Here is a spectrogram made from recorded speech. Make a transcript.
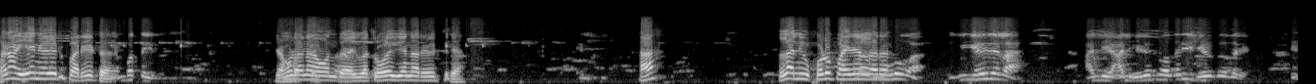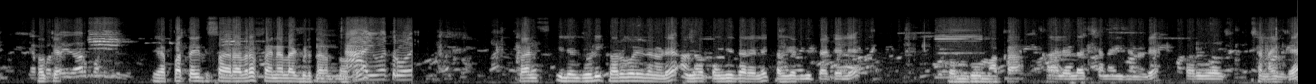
ಅಣ್ಣ ಏನ್ ಹೇಳಿರಪ್ಪ ರೇಟ್ ನೋಡೋಣ ಒಂದ್ ಐವತ್ತರೊಳಗೆ ಏನಾರ ಹೇಳ್ತೀರಾ? ಹಾ ಅಲ್ಲ ನೀವು ಕೊಡು ಫೈನಲ್ ಹೇಳಿದಲ್ಲ ಅಲ್ಲಿ ಅಲ್ಲಿ ಹೇಳಿದ್ರು ಅದರಿ ಇಲ್ಲಿ ಹೇಳಿದ್ರು ಅದರಿ. ಎಪ್ಪತ್ತೈದು ಸಾವಿರ ಆದ್ರೆ ಫೈನಲ್ ಆಗಿ ಬಿಡ್ತಾರ ಫ್ರೆಂಡ್ಸ್ ಇಲ್ಲೊಂದು ಜೋಡಿ ಕರುಗಳಿದೆ ನೋಡಿ. ಅಣ್ಣ ತಂದಿದ್ದಾರೆ ಇಲ್ಲಿ ಕಲ್ಗಡ್ಗಿ ಪೇಟೆಯಲ್ಲಿ. ಕೊಂಬು ಮಕ ಕಾಲೆಲ್ಲ ಚೆನ್ನಾಗಿದೆ ನೋಡಿ. ಕರುಗಳು ಚೆನ್ನಾಗಿದೆ.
